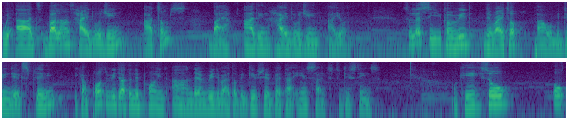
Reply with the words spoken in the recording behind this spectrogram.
we add balanced hydrogen atoms by adding hydrogen ion. So let's see, you can read the write-up I will be doing the explaining. You can pause the video at any point and then read the write-up. It gives you a better insight to these things. Okay, so oh,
